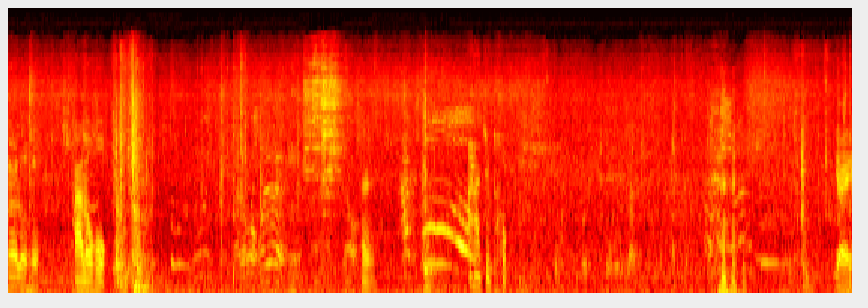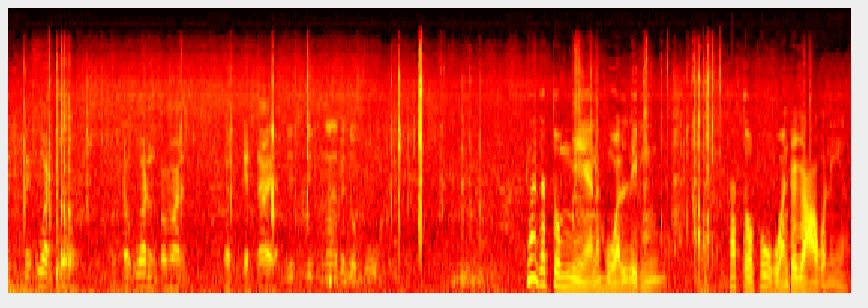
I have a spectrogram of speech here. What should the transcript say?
ห้าโลหกฮาโลหกเอออากูห้าจุดหกใหญ่ไม่อ้วนถ้าอ้วนประมาณ หกเจ็ดได้อะนี่นี่น่าจะเป็นตัวผู้มั้งน่าจะตัวเมียนะหัวหลิม ถ้าตัวผู้หัวจะยาวกว่านี้ครับ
